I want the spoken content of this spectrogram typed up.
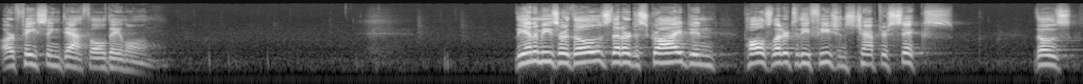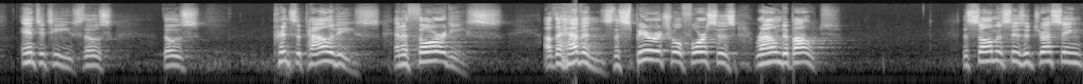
are facing death all day long. The enemies are those that are described in Paul's letter to the Ephesians, chapter 6, those entities, those, those principalities and authorities of the heavens, the spiritual forces round about. The psalmist is addressing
